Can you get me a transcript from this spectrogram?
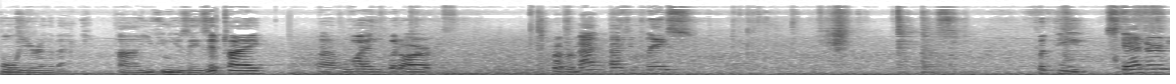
hole here in the back. Uh, you can use a zip tie. Uh, we'll go ahead and put our rubber mat back in place. put the standard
